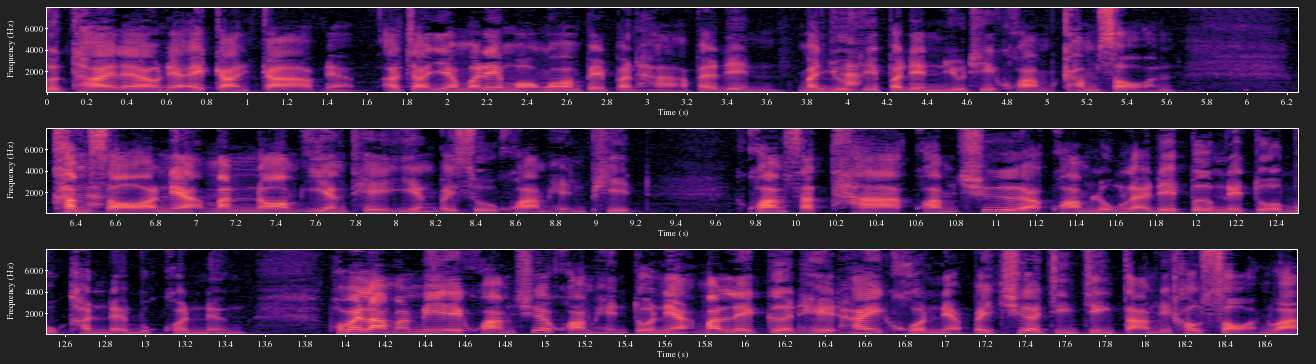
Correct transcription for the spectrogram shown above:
สุดท้ายแล้วเนี่ยไอการกราบเนี่ยอาจารย์ยังไม่ได้มองว่ามันเป็นปัญหาประเด็น มันอยู่ที่ประเด็นอยู่ที่ความคำสอนคำสอนเนี่ยมันน้อมเอียงเทเอียงไปสู่ความเห็นผิด ความศรัทธาความเชื่อความหลงไหลได้ปลื้มในตัวบุคคลใดบุคคลหนึ่งพอเวลามันมีไอความเชื่อความเห็นตัวเนี้ยมันเลยเกิดเหตุให้คนเนี่ยไปเชื่อจริง ๆ ตามที่เขาสอนว่า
